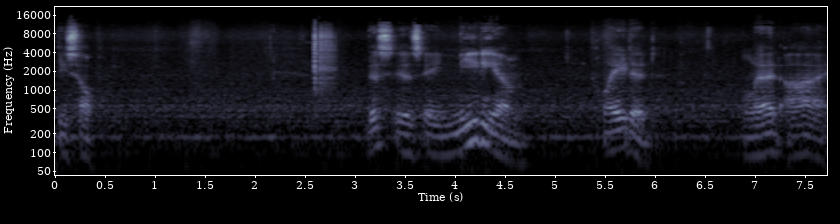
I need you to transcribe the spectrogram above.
These help. This is a medium plated lead eye.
